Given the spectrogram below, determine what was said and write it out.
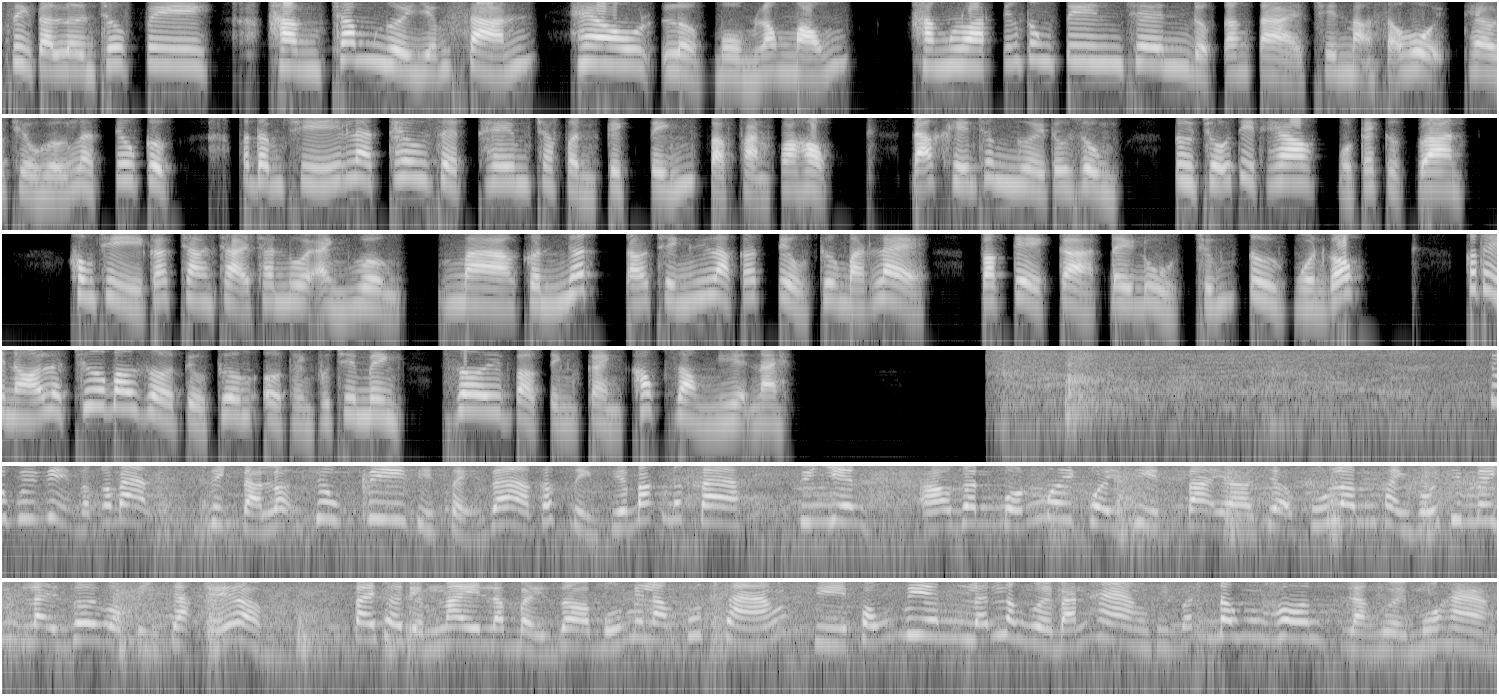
Dịch tả lợn châu Phi, hàng trăm người nhiễm sán, heo, lở mồm long móng. Hàng loạt những thông tin trên được đăng tải trên mạng xã hội theo chiều hướng là tiêu cực và thậm chí là theo dệt thêm cho phần kịch tính và phản khoa học, đã khiến cho người tiêu dùng từ chối thịt heo một cách cực đoan. Không chỉ các trang trại chăn nuôi ảnh hưởng mà gần nhất đó chính là các tiểu thương bán lẻ và kể cả đầy đủ chứng từ nguồn gốc. Có thể nói là chưa bao giờ tiểu thương ở thành phố Hồ Chí Minh rơi vào tình cảnh khóc ròng như hiện nay. Thưa quý vị và các bạn, dịch tả lợn châu Phi thì xảy ra ở các tỉnh phía Bắc nước ta. Tuy nhiên, à, gần 40 quầy thịt tại à, chợ Phú Lâm, thành phố Hồ Chí Minh lại rơi vào tình trạng ế ẩm. Tại thời điểm này là 7 giờ 45 phút sáng thì phóng viên lẫn là người bán hàng thì vẫn đông hơn là người mua hàng.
